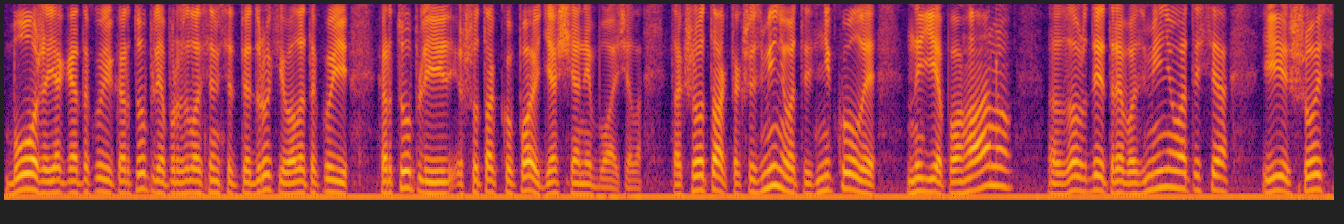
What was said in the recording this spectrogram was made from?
Боже, як такої картоплі, я прожила 75 років, але такої картоплі, що так копають, я ще не бачила. Так що так, так що змінюватись ніколи не є погано. Завжди треба змінюватися і щось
